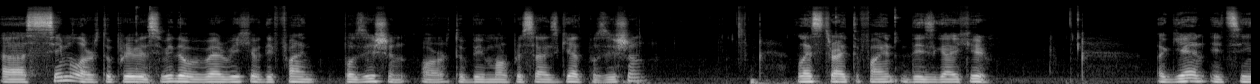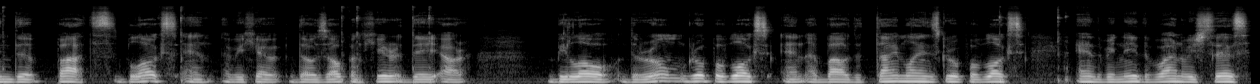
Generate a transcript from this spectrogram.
uh, similar to previous video where we have defined position or to be more precise get position. Let's try to find this guy here. Again it's in the paths blocks and we have those open here. They are below the room group of blocks and above the timelines group of blocks. And we need one which says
